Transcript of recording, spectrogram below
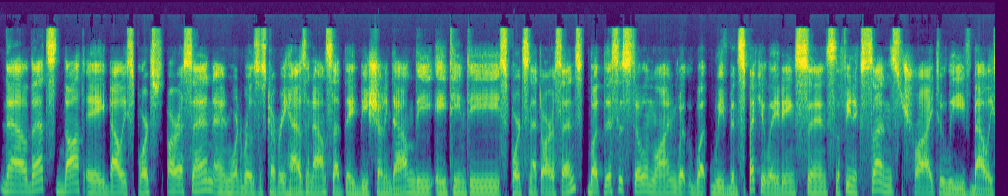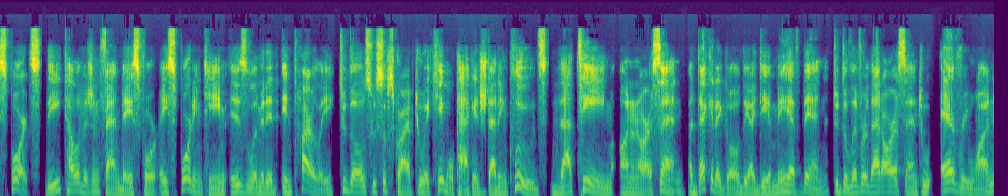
Now, that's not a Bally Sports RSN, and Warner Bros. Discovery has announced that they'd be shutting down the AT&T Sportsnet RSNs, but this is still in line with what we've been speculating since the Phoenix Suns tried to leave Bally Sports. The television fan base for a sporting team is limited entirely to those who subscribe to a cable package that includes that team on an RSN. A decade ago, the idea may have been to deliver that RSN to everyone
